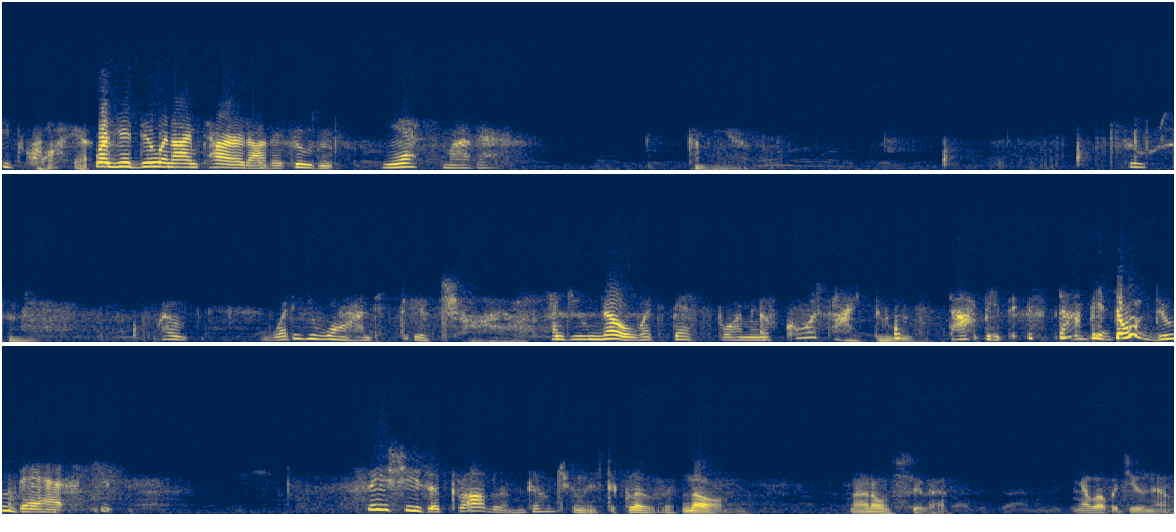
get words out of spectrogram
keep quiet? Well, you do, and I'm tired of it. Susan, Yes, Mother. come here. Susan, mm. Well, what do you want? dear child. And you know what's best for me. Of course I do. Oh, stop it. Stop it. Don't do that. See, she's a problem, don't you, Mr. Clover? No, I don't see that. Now, what would you know?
